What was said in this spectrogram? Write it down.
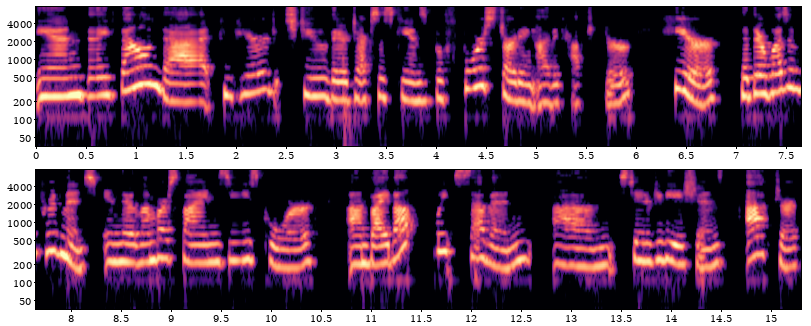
And they found that compared to their DEXA scans before starting ivacaftor here, that there was improvement in their lumbar spine Z-score um, by about 0.7 um, standard deviations after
